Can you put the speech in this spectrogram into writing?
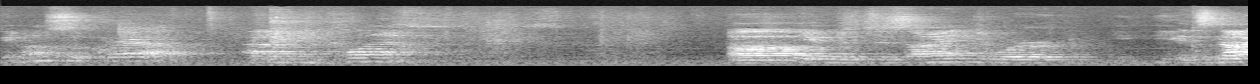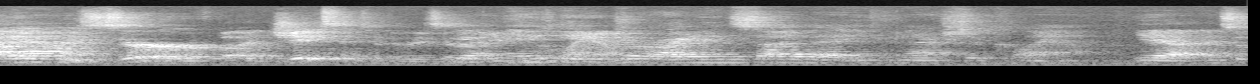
You can also crab, I mean. Uh, It was designed to work. you- you It's not in reserve, but adjacent to the Yeah, reserve, you in- can clam. right inside that, you can actually clam. Yeah, and so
